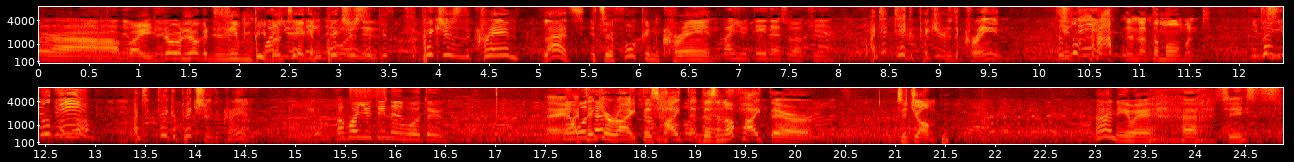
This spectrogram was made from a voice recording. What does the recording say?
Ah, think boys, look, look at there's even people you taking think they will pictures of, the pictures of the crane. Lads, it's a fucking crane. But you did as well, Ken. I did take a picture of the crane. There's You nothing did? happening at the moment. There's but you did. hap- I did take a picture of the crane. But what you think they will do? Uh, I think you're right. There's height. over There's enough height there to jump. Anyway, uh, Jesus.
